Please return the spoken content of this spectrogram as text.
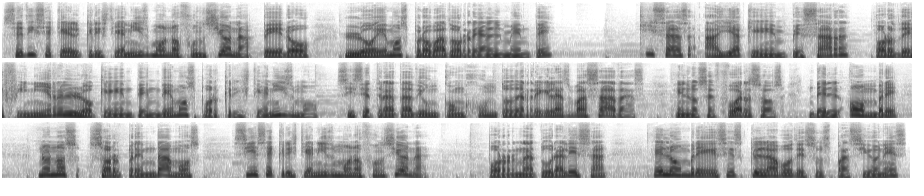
Se dice que el cristianismo no funciona, pero ¿lo hemos probado realmente? quizás haya que empezar por definir lo que entendemos por cristianismo. Si se trata de un conjunto de reglas basadas en los esfuerzos del hombre, no nos sorprendamos si ese cristianismo no funciona. Por naturaleza, el hombre es esclavo de sus pasiones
